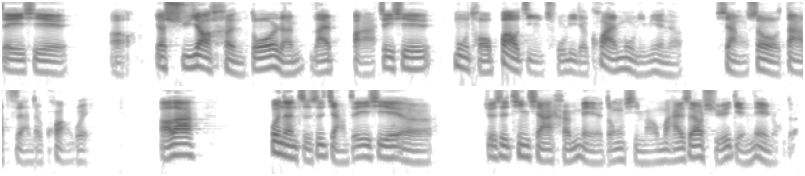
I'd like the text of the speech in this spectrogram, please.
这一些啊，要需要很多人来把这些木头报警处理的块木里面呢，享受大自然的况味。好啦，不能只是讲这一些呃。就是听起来很美的东西嘛，我们还是要学一点内容的。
